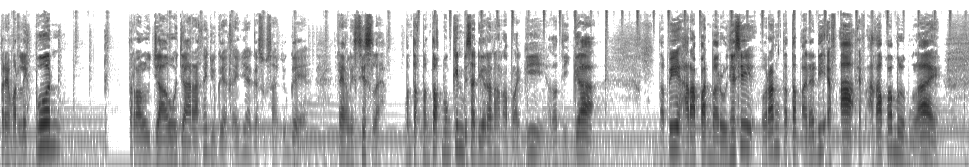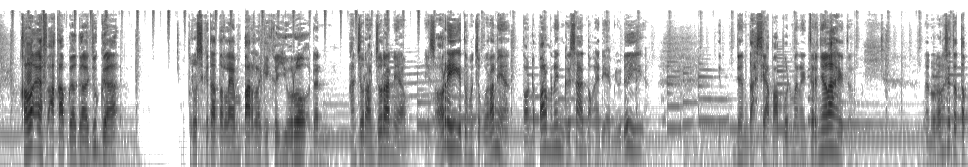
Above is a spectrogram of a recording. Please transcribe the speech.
Premier League pun terlalu jauh jaraknya juga kayaknya agak susah juga ya. Realistis lah. Mentok-mentok mungkin bisa di runner up lagi atau tiga. Tapi harapan barunya sih orang tetap ada di FA FA Cup kan belum mulai kalau FA Cup gagal juga terus kita terlempar lagi ke Euro dan ancur-ancuran ya ya sorry itu mencuk orang ya tahun depan mending gak bisa antong di MU deh entah siapa pun manajernya lah gitu. Dan orang sih tetap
